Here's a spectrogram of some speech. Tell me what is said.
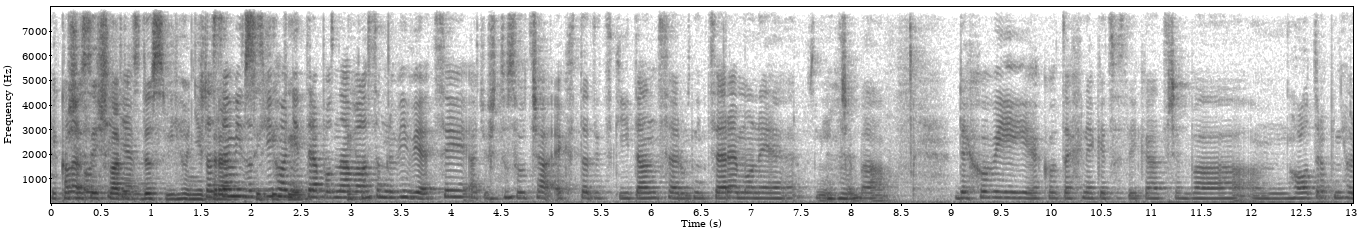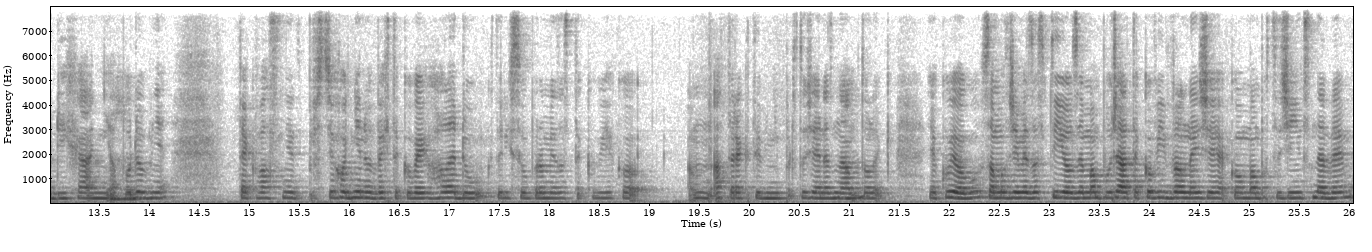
Jako, že jsi šla víc do svého nitra. Šla jsem víc do svého nitra, poznávala mm-hmm. jsem nové věci, ať už to mm-hmm. jsou třeba extatické tance, různé ceremonie, různé mm-hmm. třeba dechové jako techniky, co se týká třeba um, holotropního dýchání mm-hmm. a podobně. Tak vlastně prostě hodně nových takových hledů, které jsou pro mě zase takový jako um, atraktivní, protože je neznám mm-hmm. tolik jako jogu. Samozřejmě za v té joze mám pořád takový vlny, že jako mám pocit, že nic nevím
